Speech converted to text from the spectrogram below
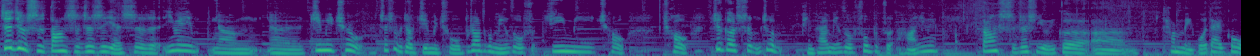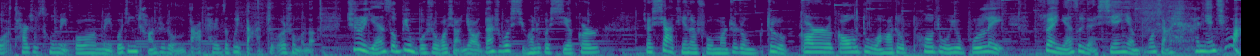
这就是当时这是也是因为嗯呃 Jimmy Choo，这是不是叫 Jimmy Choo？我不知道这个名字，我说 Jimmy Choo Choo，这个是这个品牌名字我说不准哈，因为当时这是有一个呃。它美国代购啊，它是从美国，美国经常这种大牌子会打折什么的。其实颜色并不是我想要，但是我喜欢这个鞋跟儿，叫夏天的时候嘛，这种这个跟儿高度哈，这个坡度又不累，虽然颜色有点鲜艳，不过想还年轻嘛，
